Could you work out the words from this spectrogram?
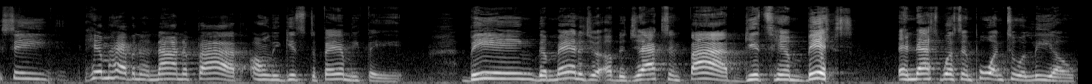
see, him having a nine to five only gets the family fed. Being the manager of the Jackson Five gets him bitch. And that's what's important to a Leo.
